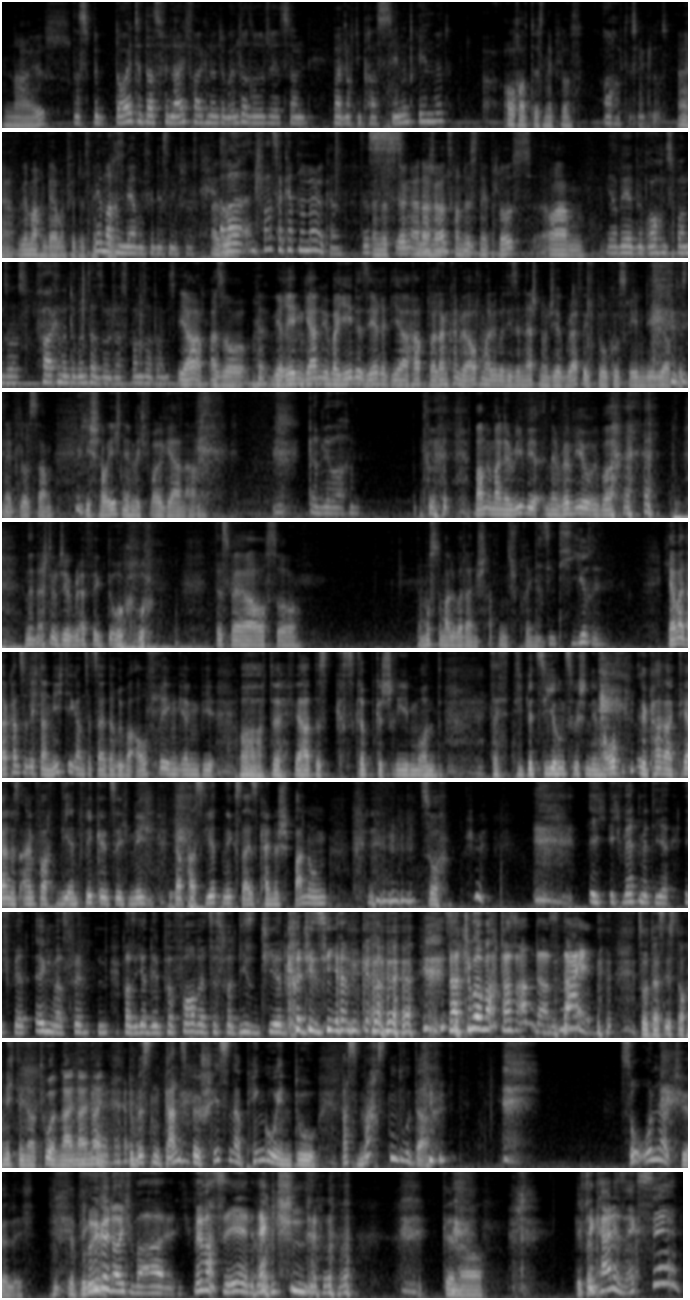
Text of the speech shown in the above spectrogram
Nice. Das bedeutet, dass vielleicht Falcon and the Winter Soldier jetzt dann bald noch die paar Szenen drehen wird. Auch auf Disney Plus. Auch auf Disney Plus. Naja, wir machen Werbung für Disney Wir Plus. machen Werbung für Disney Plus. Also, Aber ein schwarzer Captain America. Das wenn das irgendeiner hört von cool. Disney Plus, ähm, Ja, wir, wir brauchen Sponsors. Falcon and the Winter Soldier sponsort uns. Ja, also wir reden gern über jede Serie, die ihr habt, weil dann können wir auch mal über diese National Geographic Dokus reden, die wir auf Disney Plus haben. Die schaue ich nämlich voll gern an. Können wir machen. Machen wir mal eine Review, eine Review über eine National Geographic Doku. Das wäre ja auch so. Da musst du mal über deinen Schatten springen. Das sind Tiere. Ja, weil da kannst du dich dann nicht die ganze Zeit darüber aufregen, irgendwie, oh, de, wer hat das Skript geschrieben und de, die Beziehung zwischen den Hauptcharakteren ist einfach, die entwickelt sich nicht, da passiert nichts, da ist keine Spannung. so. Ich, ich werde mit dir, ich werde irgendwas finden, was ich an den Performances von diesen Tieren kritisieren kann. Natur macht das anders. Nein! So, das ist doch nicht die Natur. Nein, nein, nein. Du bist ein ganz beschissener Pinguin, du. Was machst denn du da? So unnatürlich. Prügelt euch mal. Ich will was sehen. Action. genau. Ich Gibt keine Sexszenen?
